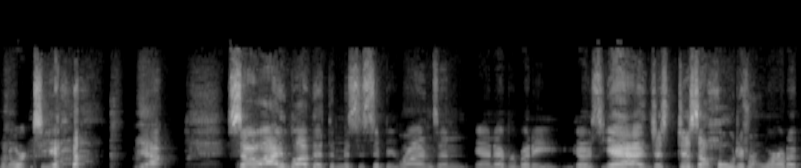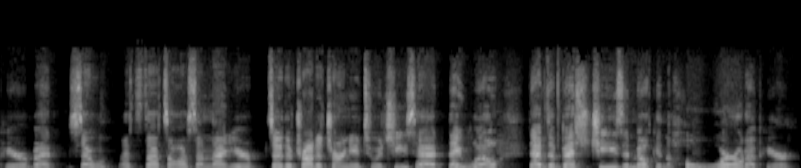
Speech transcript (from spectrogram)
north, yeah. yeah. So I love that the Mississippi runs and and everybody goes, yeah, just just a whole different world up here. But so that's that's awesome that you're so they're trying to turn you into a cheesehead. They will. They have the best cheese and milk in the whole world up here.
